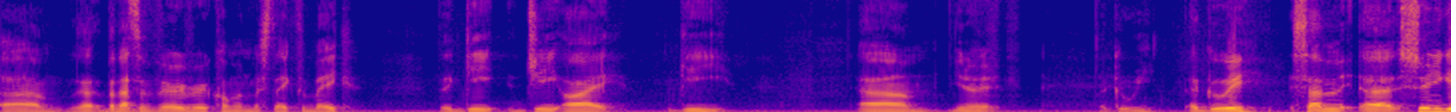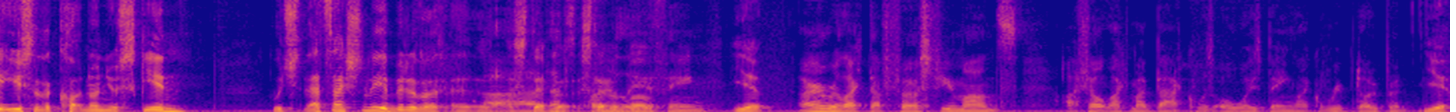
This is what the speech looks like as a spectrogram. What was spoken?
Um, that, but that's a very very common mistake to make. The gi, G I, gi. Um, you know, a gooey. a gooey. Suddenly, uh, soon you get used to the cotton on your skin, which that's actually a bit of a, a, a Ah, step that's a step totally a thing. Yep, I remember like that first few months, I felt like my back was always being like ripped open. Yeah.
